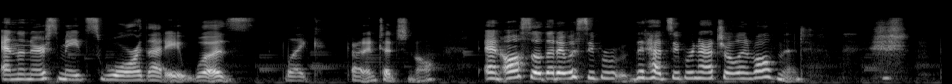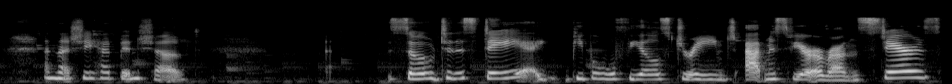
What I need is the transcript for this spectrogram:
and the nursemaid swore that it was like unintentional. And also that it was super that had supernatural involvement. And that she had been shoved. So to this day people will feel strange atmosphere around the stairs.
